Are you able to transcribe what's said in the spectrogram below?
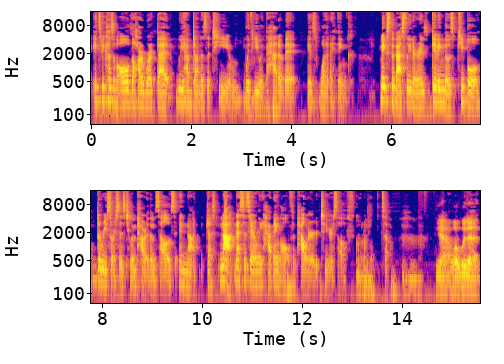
it's because of all of the hard work that we have done as a team with you at the head of it is what i think makes the best leader is giving those people the resources to empower themselves and not just not necessarily having all the power to yourself mm-hmm. so mm-hmm. yeah what would a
